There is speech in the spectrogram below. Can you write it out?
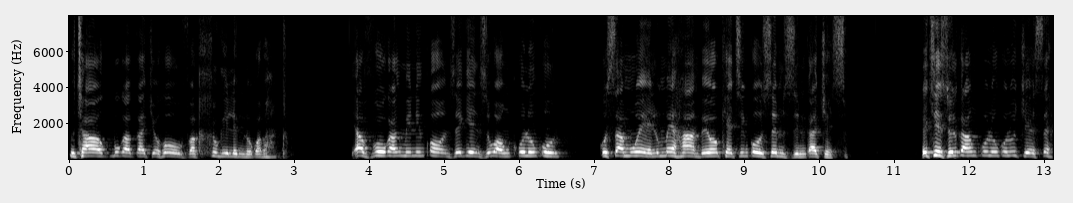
Uthi ukubuka kaJehova kuhlukile kunokwabantu. Yavuka kumina inkonzo ekuyenziwa uNkulunkulu kuSamuel uma ehambe yokhetha inkosi emzini kaJese lithi izwi likaNkulunkulu uJese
